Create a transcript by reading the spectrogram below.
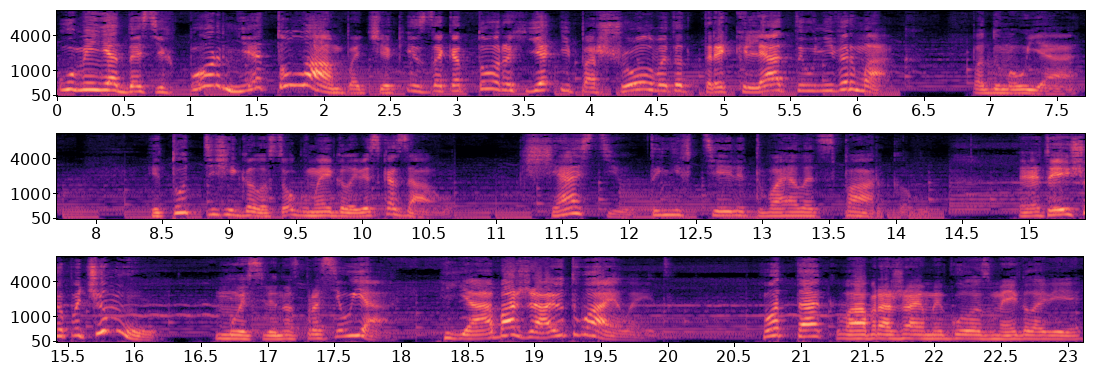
у меня до сих пор нету лампочек, из-за которых я и пошел в этот треклятый универмаг. Подумал я. И тут тихий голосок в моей голове сказал. К счастью, ты не в теле Twilight Sparkle. Это еще почему? Мысленно спросил я. Я обожаю Твайлайт. Вот так, воображаемый голос в моей голове.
